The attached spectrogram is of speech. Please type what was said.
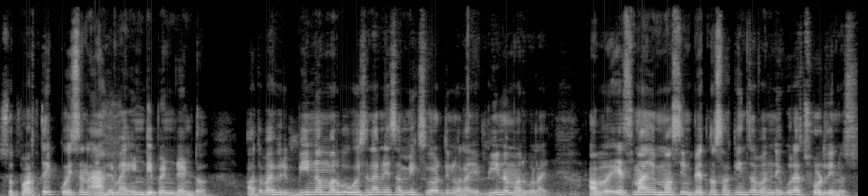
सो प्रत्येक क्वेसन आफैमा इन्डिपेन्डेन्ट हो। अब तपाईँ फेरि बी नम्बरको क्वेसनलाई पनि यसमा मिक्स गरिदिनु होला यो बी नम्बरकोलाई अब यसमा यो मसिन बेच्न सकिन्छ भन्ने कुरा छोडिदिनुहोस्।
